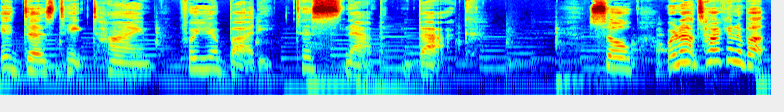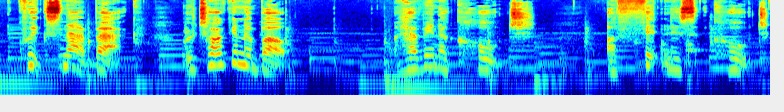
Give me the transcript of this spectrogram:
It does take time for your body to snap back. So, we're not talking about quick snap back. We're talking about having a coach a fitness coach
